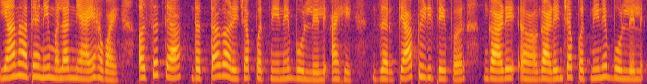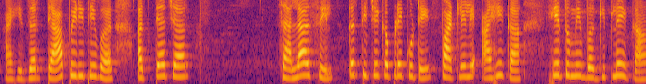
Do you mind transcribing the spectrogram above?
या नात्याने मला न्याय हवाय असं त्या दत्ता गाडेच्या पत्नीने बोललेले आहे. जर त्या पीडितेवर गाडे गाडेंच्या पत्नीने बोललेले आहे जर त्या पीडितेवर अत्याचार झाला असेल तर तिचे कपडे कुठे फाटलेले आहे का? हे तुम्ही बघितले का?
